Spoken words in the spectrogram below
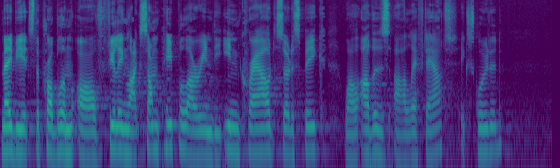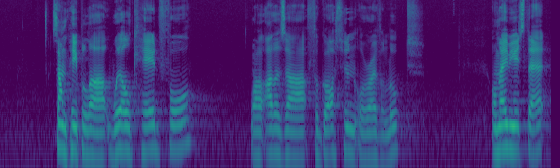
Maybe it's the problem of feeling like some people are in the in crowd, so to speak, while others are left out, excluded. Some people are well cared for, while others are forgotten or overlooked. Or maybe it's that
